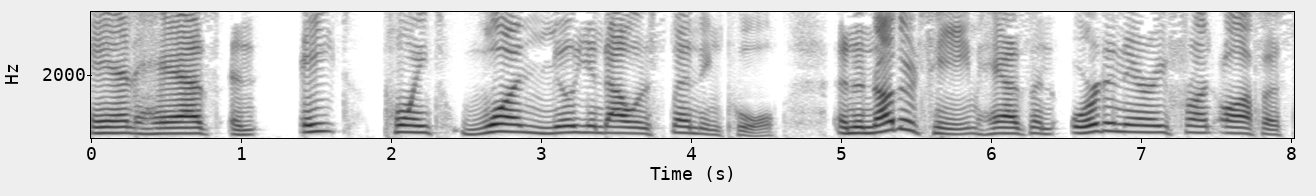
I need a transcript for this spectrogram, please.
and has an $8.1 million spending pool, and another team has an ordinary front office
